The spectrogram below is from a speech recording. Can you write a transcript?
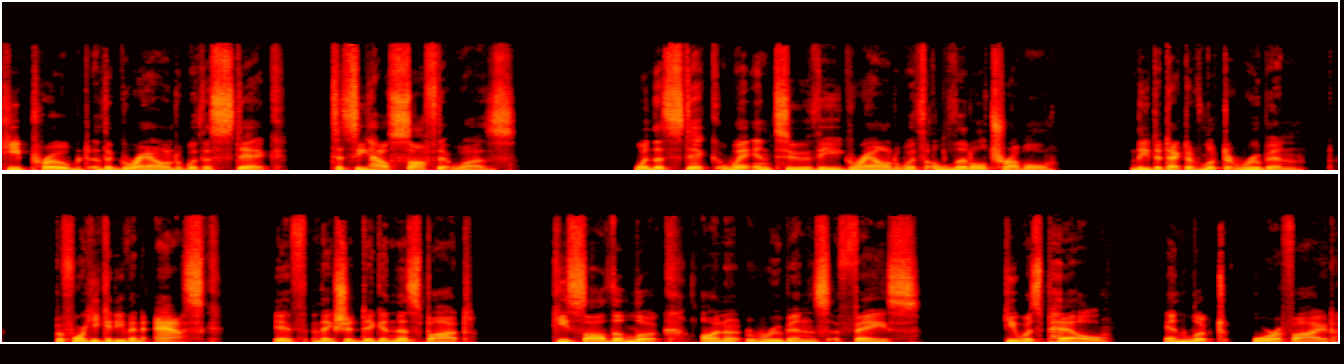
he probed the ground with a stick to see how soft it was. When the stick went into the ground with a little trouble, the detective looked at Reuben. Before he could even ask if they should dig in this spot, he saw the look on Reuben's face. He was pale and looked horrified.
